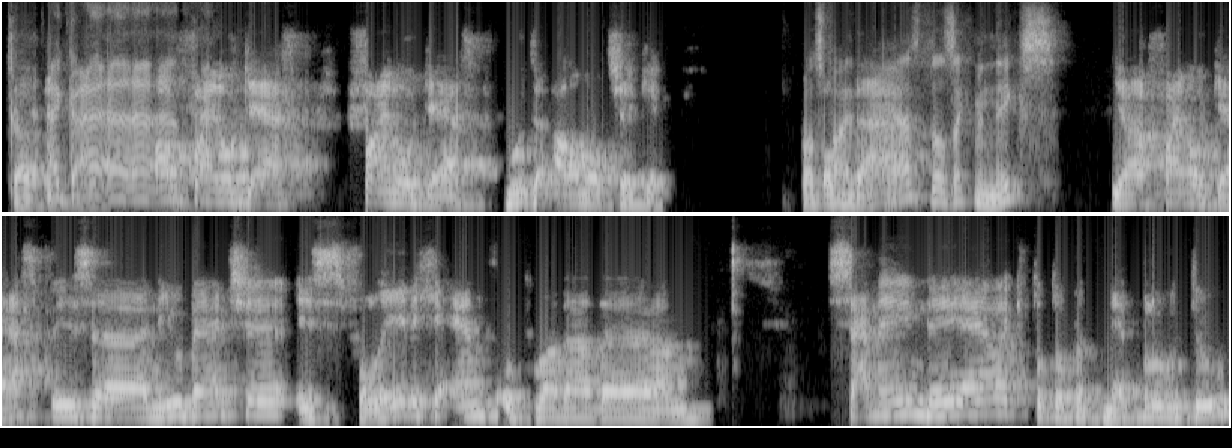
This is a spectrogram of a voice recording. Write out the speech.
Houdt Oh, Final Gasp. Final Gasp. Moeten allemaal checken. Wat is Final Omdat- Gasp? Dat zegt me niks. Ja, Final Gasp is eh, een nieuw bandje. Is volledig geënt op wat dat uh, Samhain deed eigenlijk, tot op het NetBlue toe.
